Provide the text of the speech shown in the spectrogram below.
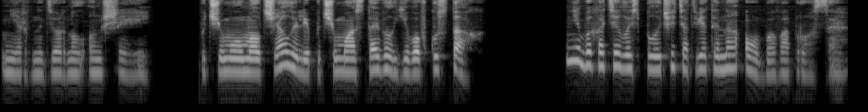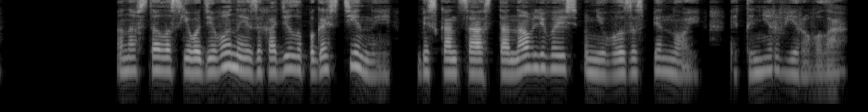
Нервно дернул он шеей. Почему умолчал или почему оставил его в кустах? Мне бы хотелось получить ответы на оба вопроса. Она встала с его дивана и заходила по гостиной, без конца останавливаясь у него за спиной. Это нервировало.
